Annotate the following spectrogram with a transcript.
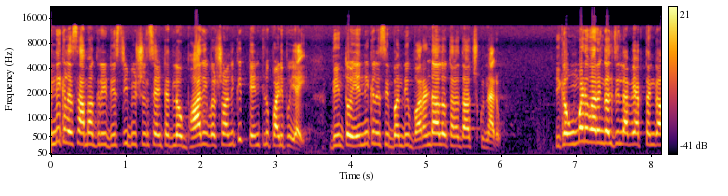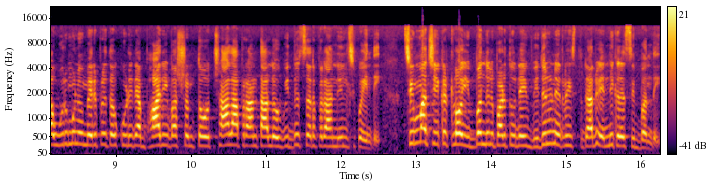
ఎన్నికల సామాగ్రి డిస్ట్రిబ్యూషన్ సెంటర్లో భారీ వర్షానికి టెంట్లు పడిపోయాయి. దీంతో ఎన్నికల సిబ్బంది వరండాలో తలదాచుకున్నారు. ఇక ఉమ్మడి వరంగల్ జిల్లా వ్యాప్తంగా ఉరుములు మెరుపులతో కూడిన భారీ వర్షంతో చాలా ప్రాంతాల్లో విద్యుత్ సరఫరా నిలిచిపోయింది. చిమ్మ చీకట్లో ఇబ్బందులు పడుతూనే విధులు నిర్వహిస్తున్నారు ఎన్నికల సిబ్బంది.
